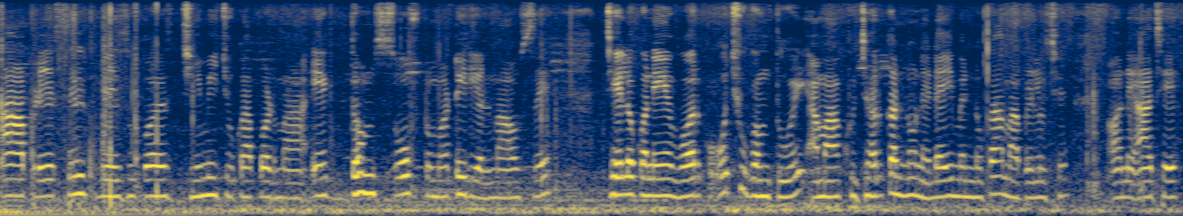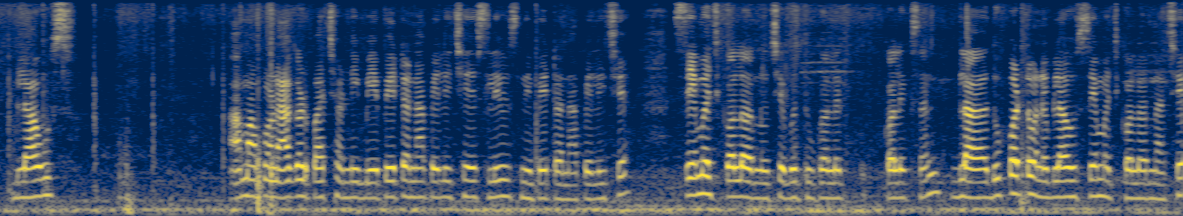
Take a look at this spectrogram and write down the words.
આ આપણે સિલ્ક બેઝ ઉપર જીમીચું કાપડમાં એકદમ સોફ્ટ મટીરિયલમાં આવશે. જે લોકોને વર્ક ઓછું ગમતું હોય, આમાં આખું ઝરકનનું ને ડાયમંડનું કામ આપેલું છે. અને આ છે બ્લાઉઝ આમાં પણ આગળ પાછળની બે પેટર્ન આપેલી છે સ્લીવ્સની પેટર્ન આપેલી છે. સેમ જ કલરનું છે બધું કલે કલેક્શન બ્લા દુપટ્ટો અને બ્લાઉઝ સેમ જ કલરના છે.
